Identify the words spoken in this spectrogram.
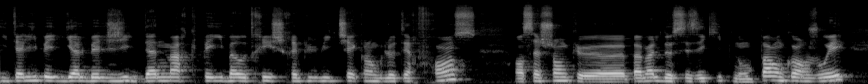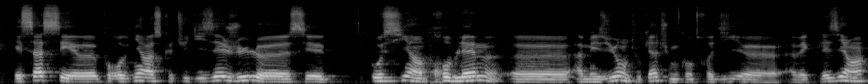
Italie, Pays de Galles, Belgique, Danemark, Pays-Bas, Autriche, République tchèque, Angleterre, France, en sachant que pas mal de ces équipes n'ont pas encore joué. Et ça, c'est pour revenir à ce que tu disais, Jules, c'est aussi un problème, euh, à mes yeux, en tout cas, tu me contredis euh, avec plaisir, hein,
